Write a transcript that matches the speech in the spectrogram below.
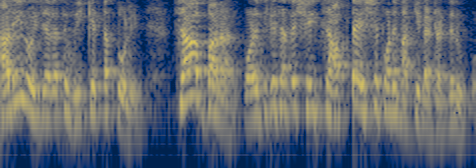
নারিন ওই জায়গাতে উইকেটটা তোলেন চাপ বাড়ার, পরের দিকে যাতে সেই চাপটা এসে পড়ে বাকি ব্যাটারদের উপর।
